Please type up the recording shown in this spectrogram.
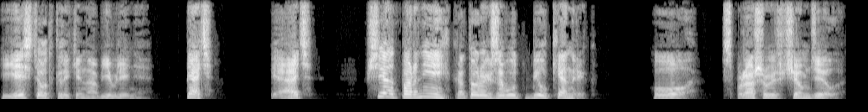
Есть отклики на объявление? Пять. Пять? Все от парней, которых зовут Билл Кенрик. О, спрашивают, в чем дело.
